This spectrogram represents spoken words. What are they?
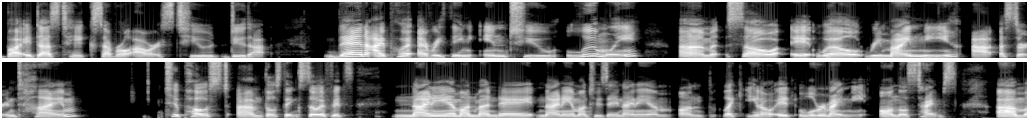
but it does take several hours to do that. Then I put everything into Loomly. Um, so it will remind me at a certain time to post um, those things. So if it's 9 a.m. on Monday, 9 a.m. on Tuesday, 9 a.m. on like, you know, it will remind me on those times. Um,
